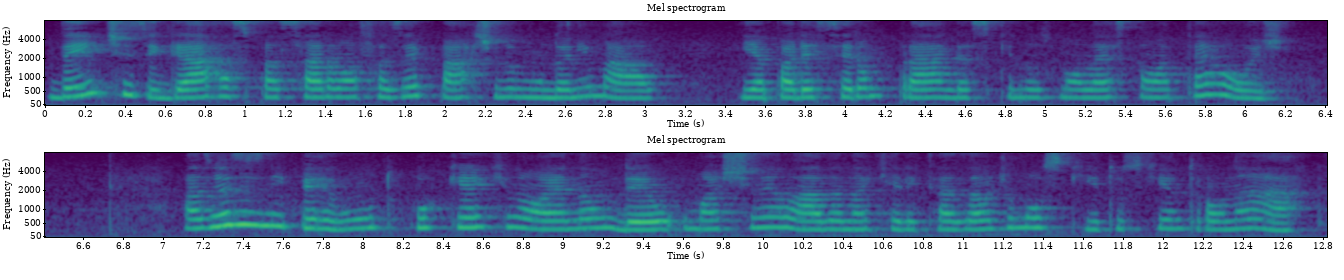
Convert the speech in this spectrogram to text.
Dentes e garras passaram a fazer parte do mundo animal e apareceram pragas que nos molestam até hoje. Às vezes me pergunto por que, que Noé não deu uma chinelada naquele casal de mosquitos que entrou na arca.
